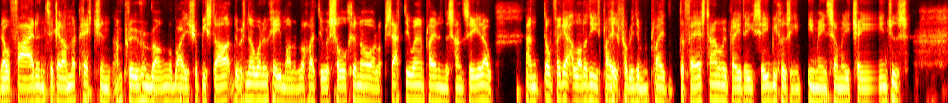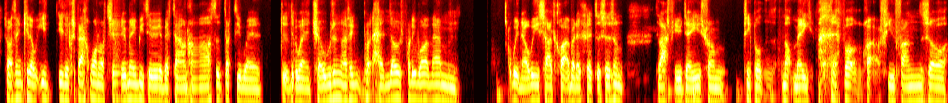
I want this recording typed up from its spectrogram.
know, fighting to get on the pitch and, and proving wrong why he should be starting. There was no one who came on and looked like they were sulking or upset they weren't playing in the San Siro. And don't forget, a lot of these players probably didn't play the first time we played AC because he, he made so many changes. So I think, you know, you'd, you'd expect one or two maybe to be a bit downhearted that they, were, they weren't chosen. I think Hendo's probably one of them. And we know he's had quite a bit of criticism the last few days from people, not me, but quite a few fans or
